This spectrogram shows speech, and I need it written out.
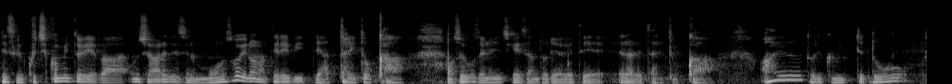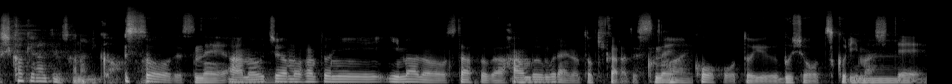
ですけど口コミといえばもしあれですよねものすごいいろんなテレビであったりとかそれこそ NHK さん取り上げてられたりとかああいう取り組みってどう仕掛けられてるんですか何か。そうですね。あのうちはもう本当に今のスタッフが半分ぐらいの時からですね、はい。広報という部署を作りまして、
